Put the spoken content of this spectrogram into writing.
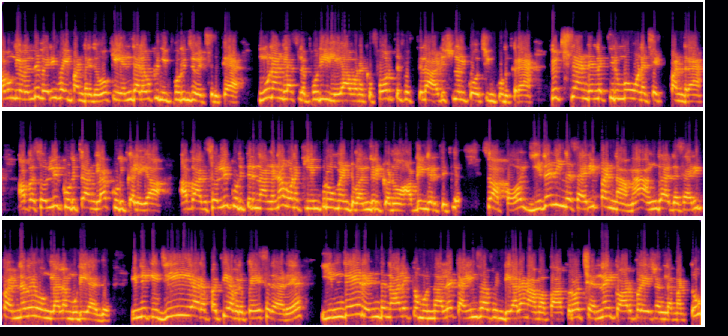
அவங்கள வந்து வெரிஃபை பண்றது. ஓகே எந்த அளவுக்கு நீ புரிஞ்சு வச்சிருக்க? மூணாம் கிளாஸ்ல புரியலையா? உனக்கு ஃபோர்த் பிப்த்ல அடிஷனல் கோச்சிங் கொடுக்குறேன். பிப்த் ஸ்டாண்டர்ட்ல திரும்ப உன செக் பண்றேன். அப்ப சொல்லி கொடுத்தாங்களா? கொடுக்கலையா? அப்ப அது சொல்லி கொடுத்திருந்தாங்கன்னா உனக்கு இம்ப்ரூவ்மெண்ட் வந்திருக்கணும் அப்படிங்கிறதுக்கு. சோ அப்போ இத நீங்க சரி பண்ணாம அங்க அதை சரி பண்ணவே உங்களால முடியாது. இன்னைக்கு ஜிஇஆர் பத்தி அவர் பேசுறாரு. இந்த ரெண்டு நாளைக்கு முன்னால டைம்ஸ் ஆஃப் இந்தியால நாம பாக்குறோம் சென்னை கார்பரேஷன்ல மட்டும்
